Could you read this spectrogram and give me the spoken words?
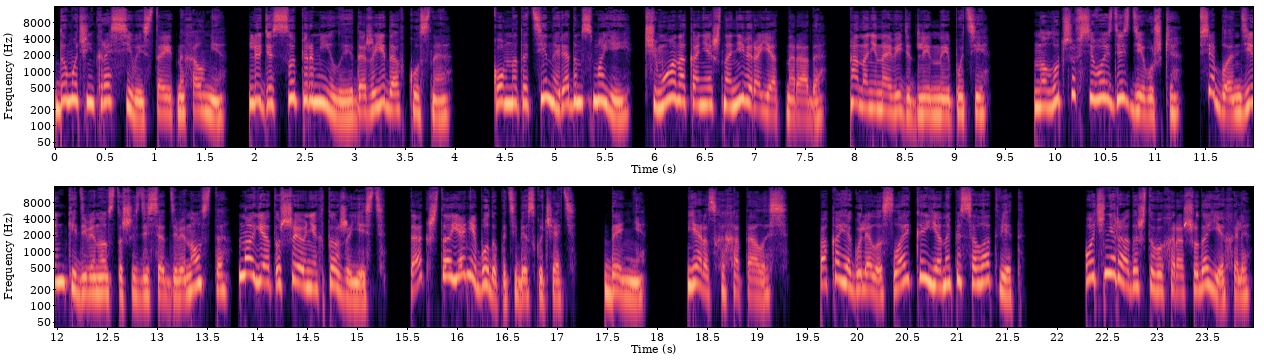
Дом очень красивый, стоит на холме. Люди супер милые, даже еда вкусная. Комната Тины рядом с моей, чему она, конечно, невероятно рада. Она ненавидит длинные пути. Но лучше всего здесь девушки. Все блондинки 90-60-90, ноги от ушей у них тоже есть. Так что я не буду по тебе скучать. Дэнни. Я расхохоталась. Пока я гуляла с Лайкой, я написала ответ. «Очень рада, что вы хорошо доехали.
